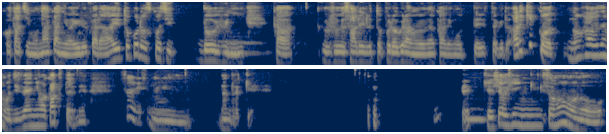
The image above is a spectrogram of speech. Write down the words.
子たちも中にはいるからああいうところを少しどういうふうにか工夫されるとプログラムの中でもって言ってたけどあれ結構ノウハウでも事前に分かってたよね。うそうですね、ん、なんだっけ？え？化うん粧品そのもの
